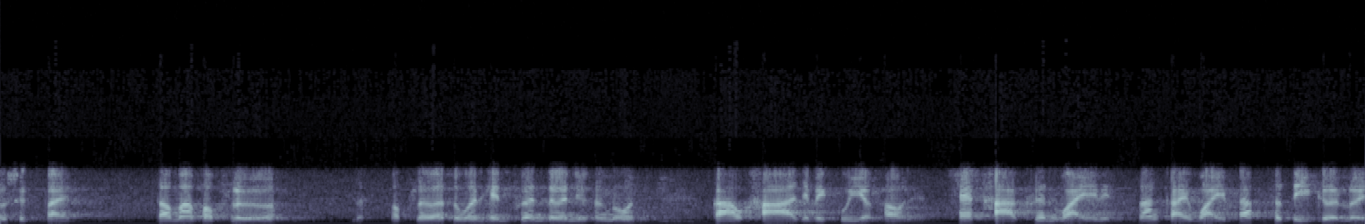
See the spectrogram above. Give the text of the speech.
รู้สึกไป ต่อมาพอเผลอพอเผลอสมมติเห็นเพื่อนเดินอยู่ทางโน้นก้าวขาจะไปคุยกับเขาเนี่ยแค่ขาเคลื่อนไหวเนี่ยร่างกายไหวแป๊บสติเกิดเลย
